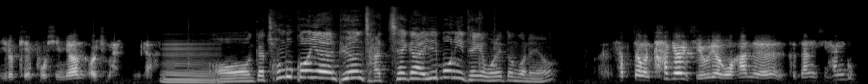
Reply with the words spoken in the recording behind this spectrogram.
이렇게 보시면 옳지 맞습니다. 음, 어, 그러니까 청구권이라는 표현 자체가 일본이 되게 원했던 거네요. 어, 협정을 타결 지으려고 하는 그 당시 한국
